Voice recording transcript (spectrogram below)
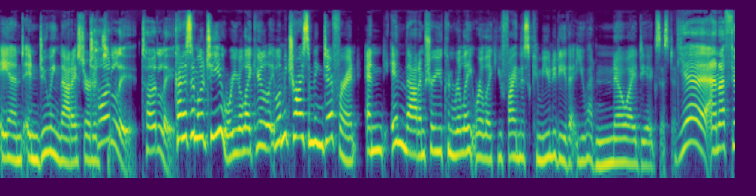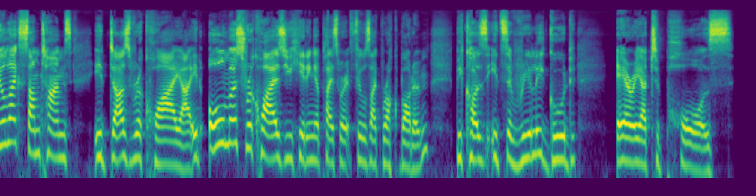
And in doing that, I started to, Totally, totally. kind of similar to you, where you're like, you're like, let me try something different. And in that, I'm sure you can relate, where like you find this community that you had no idea existed. Yeah, and I feel like sometimes it does require, it almost requires you hitting a place where it feels like rock bottom because it's a really good area to pause.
